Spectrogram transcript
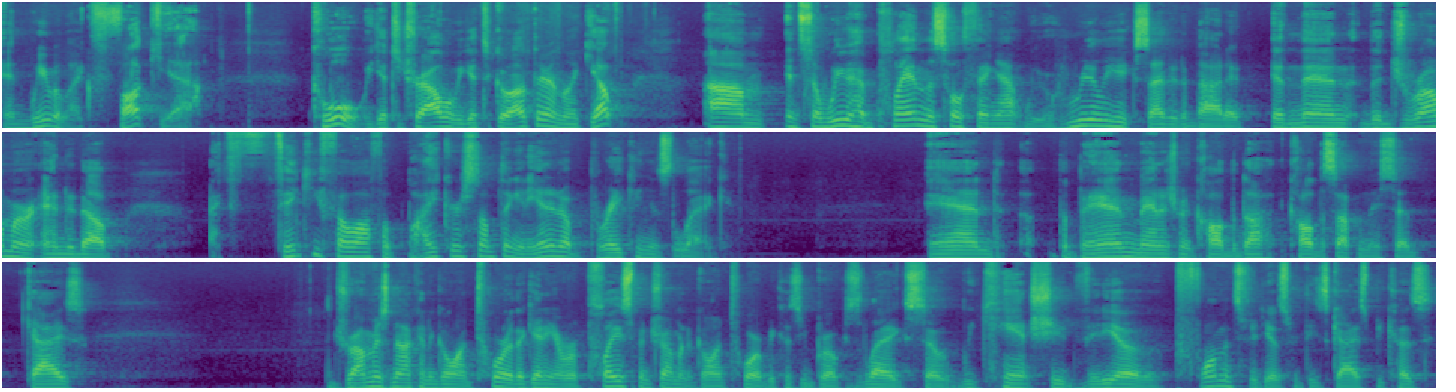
And we were like, "Fuck yeah!" Cool. We get to travel. We get to go out there. And like, yep. Um, and so we had planned this whole thing out. We were really excited about it. And then the drummer ended up, I think he fell off a bike or something, and he ended up breaking his leg. And the band management called the called us up and they said, guys, the drummer's not going to go on tour. They're getting a replacement drummer to go on tour because he broke his leg. So we can't shoot video performance videos with these guys because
